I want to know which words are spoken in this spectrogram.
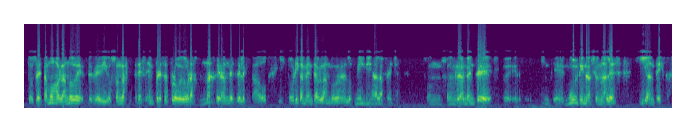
Entonces estamos hablando de, de, digo, son las tres empresas proveedoras más grandes del Estado, históricamente hablando, desde el 2010 a la fecha son, realmente eh, eh, multinacionales gigantescas.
